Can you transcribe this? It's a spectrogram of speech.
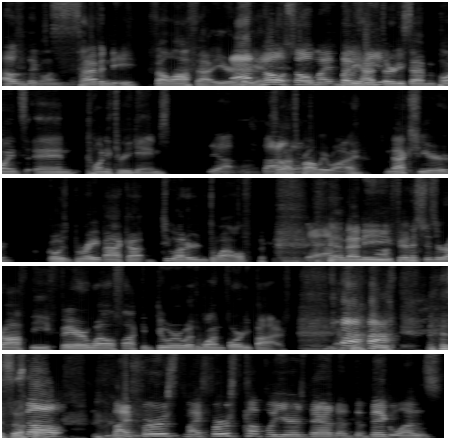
that was a big one. 70 fell off that year, That- but, he, no, so my but he had 37 points in 23 games, Yeah, so that's in. probably why. Next year goes right back up 212, yeah. and then he finishes her off the farewell fucking tour with 145. so, so my first my first couple years there, the the big ones,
